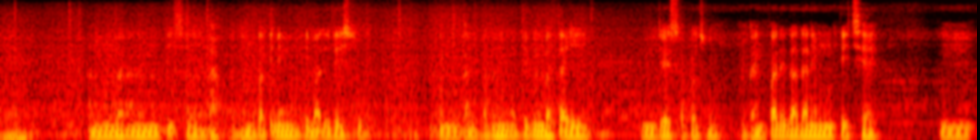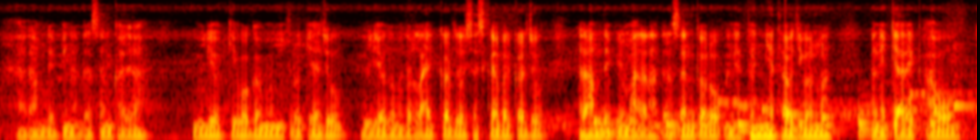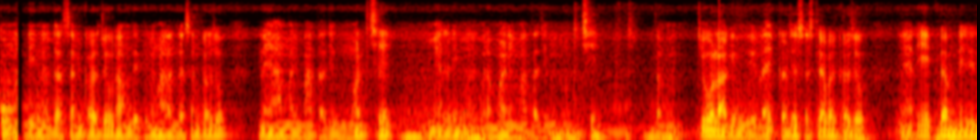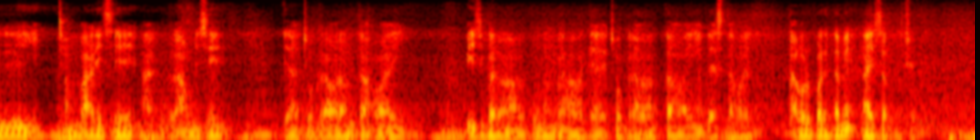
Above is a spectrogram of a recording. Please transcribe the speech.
હનુમાન દાદાની મૂર્તિ છે. આપણે ગણપતિની મૂર્તિ બાજુ જઈશું. તમને ગણપતિની મૂર્તિ પણ બતાવીએ તમે જોઈ શકો છો. ગણપતિ દાદાની મૂર્તિ છે. અને રામદેવપીના દર્શન કર્યા. વીડિયો કેવો ગમ્યો મિત્રો કહેજો. વીડિયો ગમે તો લાઈક કરજો, સબસ્ક્રાઈબર કરજો. રામદેવપીર મારાના દર્શન કરો અને ધન્ય થાવ જીવનમાં. અને ક્યારેક આવો તો મંદિરના દર્શન કરજો રામદેવપીર મારા દર્શન કરજો. ને આ અમારી માતાજીનું મઠ છે. મેલડી બ્રહ્માણી માતાજીનું મઠ છે. તમે કેવો લાગે વીડિયો? લાઈક કરજો, સબસ્ક્રાઈબર કરજો. એકદમ લીલી લીલી ચંપાળી છે, આખું ગ્રાઉન્ડ છે. ત્યાં છોકરાઓ રમતા હોય, બીજ ભરવા આવે પૂનમ ભરવા આવે ત્યારે છોકરાઓ રમતા હોય, અહીંયા બેસતા હોય. આ રોડ પર તમે આવી શકો છો.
